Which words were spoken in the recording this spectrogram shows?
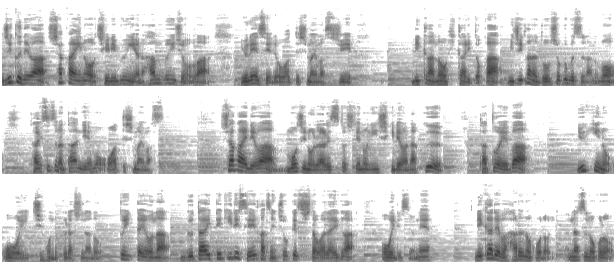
塾では社会の地理分野の半分以上は4年生で終わってしまいますし、理科の光とか身近な動植物なども大切な単元も終わってしまいます。社会では文字の羅列としての認識ではなく、例えば雪の多い地方の暮らしなどといったような具体的で生活に直結した話題が多いですよね。理科では春の頃、夏の頃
